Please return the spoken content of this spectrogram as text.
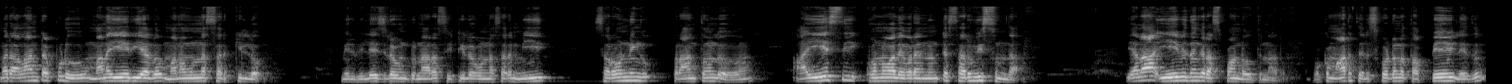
మరి అలాంటప్పుడు మన ఏరియాలో మనం ఉన్న సర్కిల్లో మీరు విలేజ్లో ఉంటున్నారా సిటీలో ఉన్నా సరే మీ సరౌండింగ్ ప్రాంతంలో ఆ ఏసీ కొన్న వాళ్ళు ఎవరైనా ఉంటే సర్వీస్ ఉందా? ఎలా ఏ విధంగా రెస్పాండ్ అవుతున్నారు? ఒక మాట తెలుసుకోవడంలో తప్పే లేదు.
